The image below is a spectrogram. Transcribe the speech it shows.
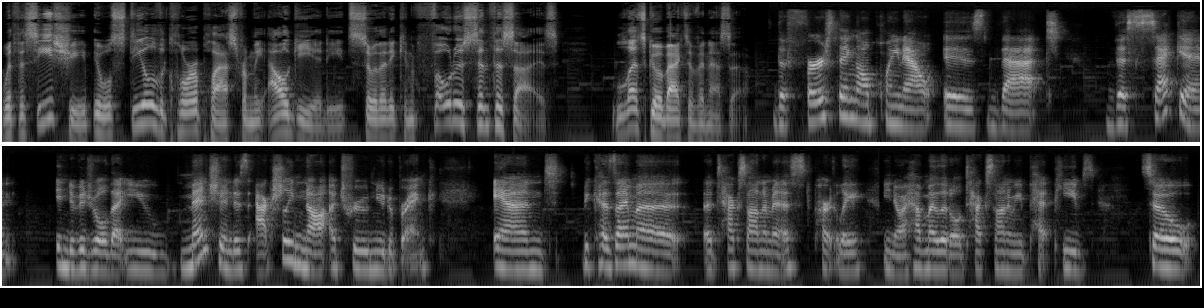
With the sea sheep, it will steal the chloroplast from the algae it eats so that it can photosynthesize. Let's go back to Vanessa. The first thing I'll point out is that the second individual that you mentioned is actually not a true nudibranch. And because I'm a, a taxonomist, partly, you know, I have my little taxonomy pet peeves. So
